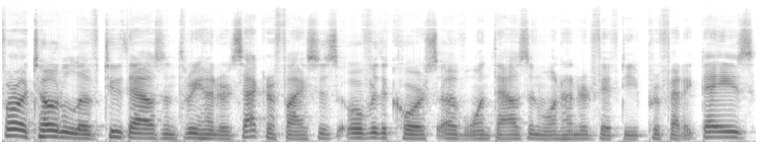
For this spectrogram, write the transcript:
for a total of 2,300 sacrifices over the course of 1,150 prophetic days,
